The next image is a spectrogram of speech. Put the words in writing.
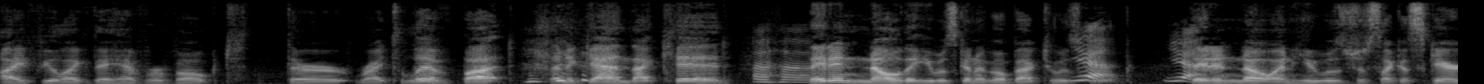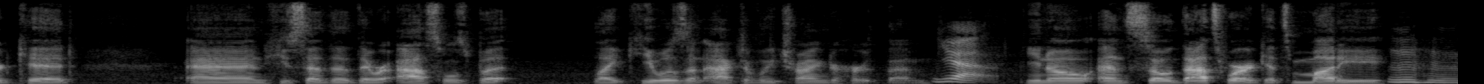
I feel like they have revoked their right to live. But then again, that kid, Uh-huh. they didn't know that he was going to go back to his yeah. group. Yeah. They didn't know, and he was just like a scared kid, and he said that they were assholes, but like he wasn't actively trying to hurt them, yeah. you know. And so that's where it gets muddy, hmm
